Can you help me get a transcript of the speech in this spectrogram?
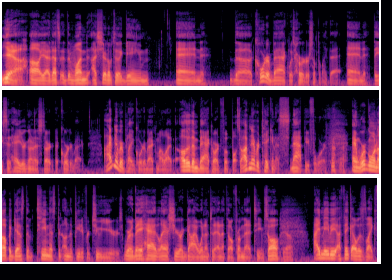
yeah. Oh, yeah. That's the one. I showed up to a game, and the quarterback was hurt or something like that, and they said, "Hey, you're going to start a quarterback." I've never played quarterback in my life, other than backyard football. So I've never taken a snap before. and we're going up against a team that's been undefeated for two years, where they had last year a guy went up to the NFL from that team. So Yeah. I maybe I think I was like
